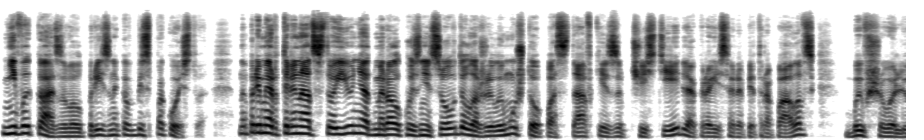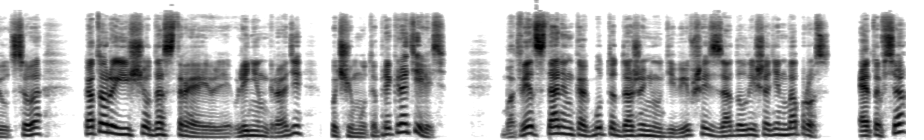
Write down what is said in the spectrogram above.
не выказывал признаков беспокойства. Например, 13 июня адмирал Кузнецов доложил ему, что поставки запчастей для крейсера «Петропавловск», бывшего Люцева, которые еще достраивали в Ленинграде, почему-то прекратились. В ответ Сталин, как будто даже не удивившись, задал лишь один вопрос. «Это все?»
